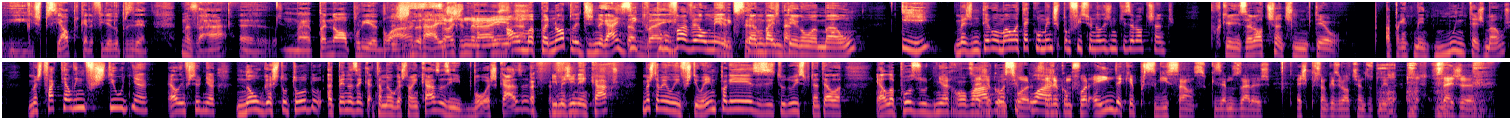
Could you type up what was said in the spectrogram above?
e especial, porque era filha do Presidente. Mas há eh, uma panóplia de generais. Só generais. Há uma panóplia de generais e que Também provavelmente também bastante. meteram a mão e, mas meteram a mão até com menos profissionalismo que Isabel dos Santos. Porque Isabel dos Santos meteu aparentemente muitas mãos, mas de facto ela investiu o dinheiro. Ela investiu dinheiro. Não o gastou todo apenas em Também o gastou em casas e boas casas, imagina em carros, mas também o investiu em empresas e tudo isso. Portanto, ela, ela pôs o dinheiro Seja roubado como, a for, circular. seja como for, ainda que a perseguição, se quisermos usar as- a expressão que a Isabel dos Santos utiliza, seja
